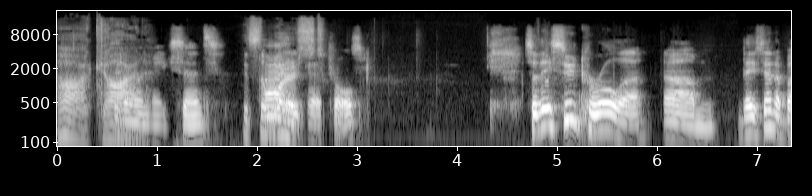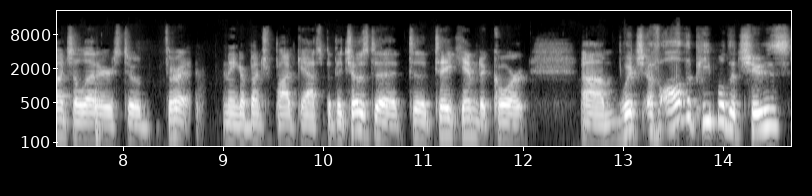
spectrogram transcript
Oh god, it only makes sense. it's the I worst. trolls. So they sued Carolla. Um, they sent a bunch of letters to threatening a bunch of podcasts, but they chose to to take him to court. Um, which of all the people to choose,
